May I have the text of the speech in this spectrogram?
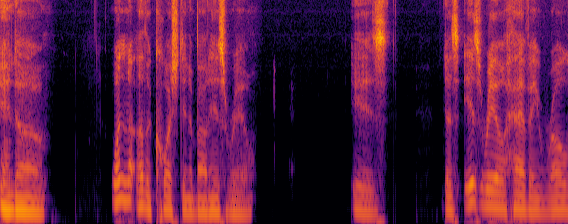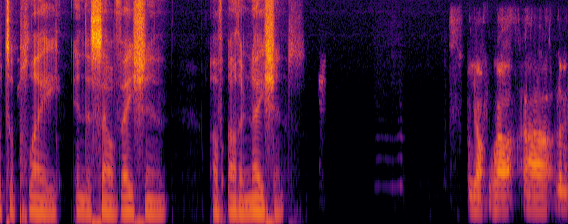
And uh, one other question about Israel is Does Israel have a role to play in the salvation of other nations? Yeah, well, uh, let me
